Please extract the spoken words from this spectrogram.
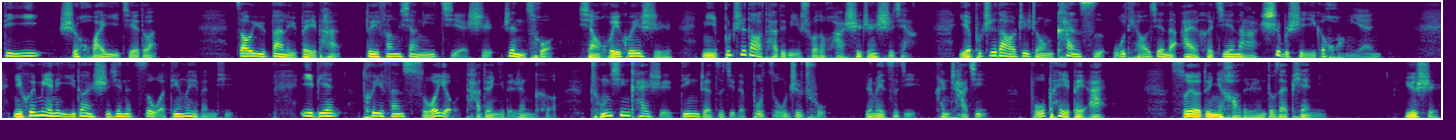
第一是怀疑阶段，遭遇伴侣背叛，对方向你解释、认错、想回归时，你不知道他对你说的话是真是假，也不知道这种看似无条件的爱和接纳是不是一个谎言。你会面临一段时间的自我定位问题。一边推翻所有他对你的认可，重新开始盯着自己的不足之处，认为自己很差劲，不配被爱，所有对你好的人都在骗你。于是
